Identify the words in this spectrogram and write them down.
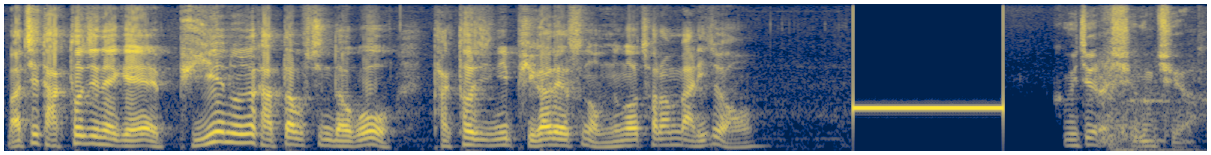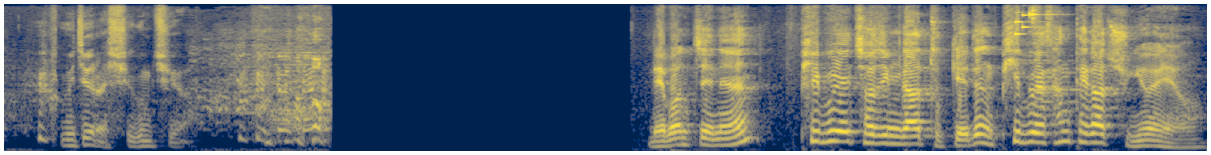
마치 닥터진에게 비의 눈을 갖다 붙인다고 닥터진이 비가 될 수는 없는 것처럼 말이죠. 의제라 시금치야. 의제라 시금치야. 네 번째는 피부의 처짐과 두께 등 피부의 상태가 중요해요.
